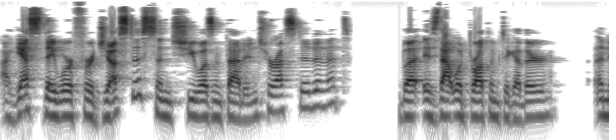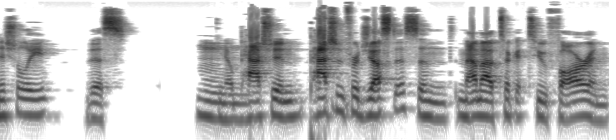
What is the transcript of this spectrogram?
I guess they were for justice and she wasn't that interested in it? But is that what brought them together initially? This you know, Hmm. passion, passion for justice, and Mao Mao took it too far, and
